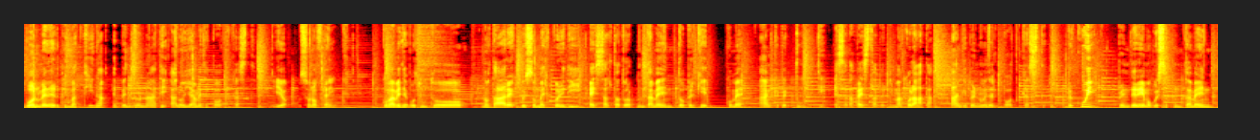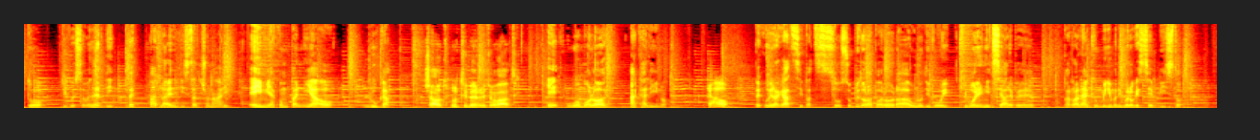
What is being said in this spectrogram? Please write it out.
Buon venerdì mattina e bentornati allo Yamete Podcast. Io sono Frank. Come avete potuto notare, questo mercoledì è saltato l'appuntamento perché, come anche per tutti è stata festa per l'Immacolata, anche per noi del podcast. Per cui prenderemo questo appuntamento di questo venerdì per parlare degli stagionali. E in mia compagnia ho Luca. Ciao a tutti, ben ritrovati. E Uomo Lore Acalino. Ciao. Per cui ragazzi, passo subito la parola a uno di voi. Chi vuole iniziare per parlare anche un minimo di quello che si è visto?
